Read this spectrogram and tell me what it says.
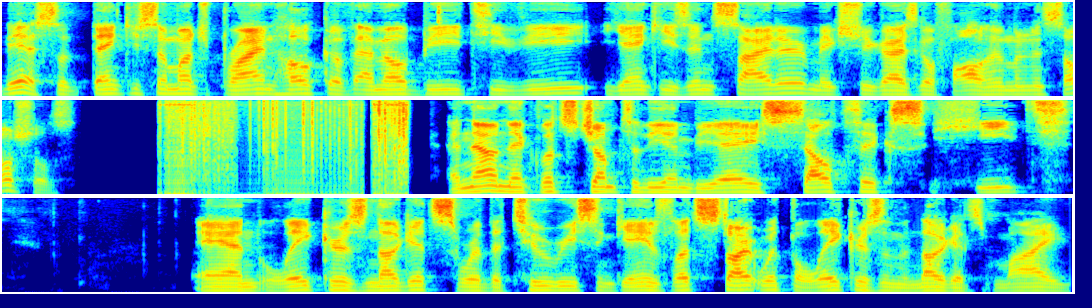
Yeah, so thank you so much, Bryan Hoch of MLB TV, Yankees Insider. Make sure you guys go follow him on his socials. And now, Nick, let's jump to the NBA. Celtics, Heat, and Lakers, Nuggets were the two recent games. Let's start with the Lakers and the Nuggets. My,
